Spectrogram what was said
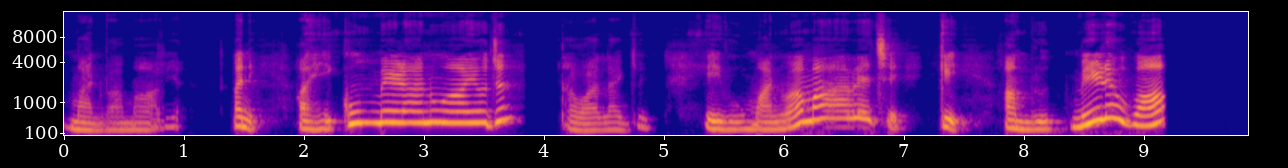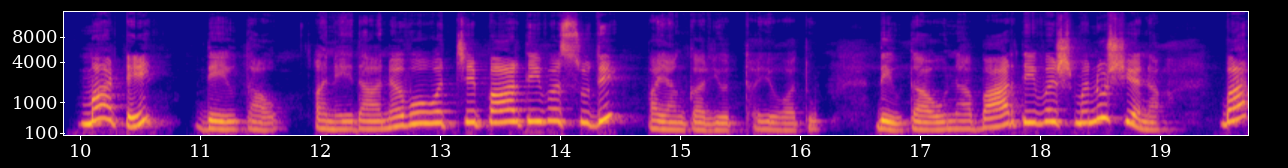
માનવામાં આવ્યા અને અહીં કુંભ મેળાનું આયોજન થવા લાગ્યું. એવું માનવામાં આવે છે કે અમૃત મેળવવા માટે દેવતાઓ અને દાનવો વચ્ચે બાર દિવસ સુધી ભયંકર યુદ્ધ થયું હતું. દેવતાઓના બાર દિવસ મનુષ્યના બાર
